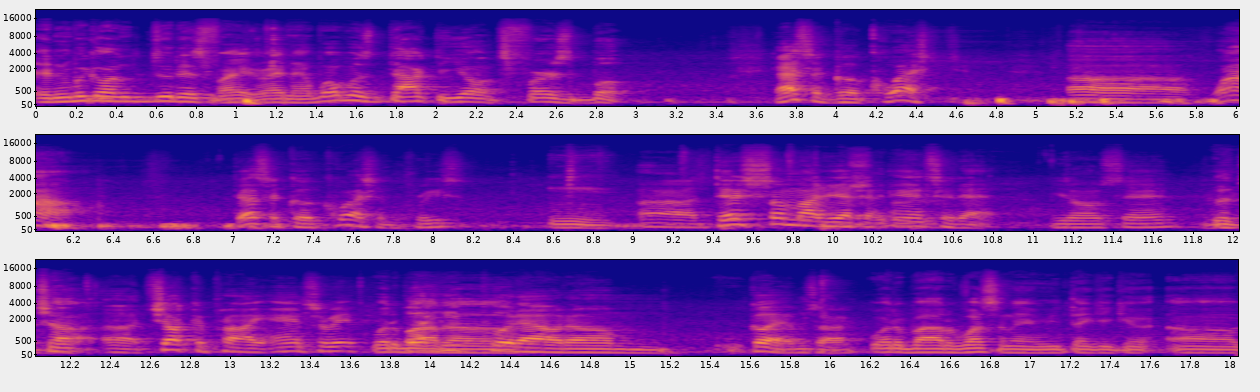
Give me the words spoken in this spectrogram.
and we're going to do this right right now. What was Dr. York's first book? That's a good question. Uh, wow, that's a good question, priest. Mm. Uh, there's somebody that can answer that. You know what I'm saying? The Chuck. Uh, Chuck could probably answer it. What but about, he uh, put out? Um, go ahead. I'm sorry. What about what's the name? You think you can, uh,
